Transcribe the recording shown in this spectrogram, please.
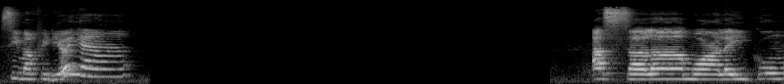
simak videonya Assalamualaikum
